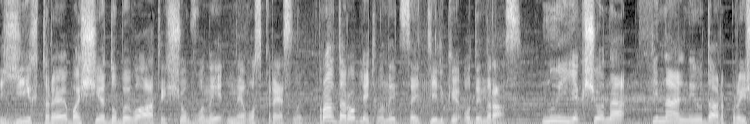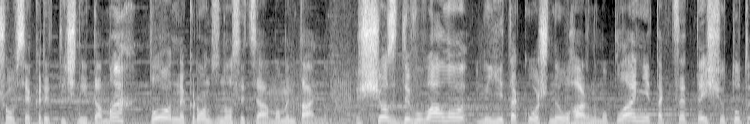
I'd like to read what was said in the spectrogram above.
Їх треба ще добивати, щоб вони не воскресли. Правда, роблять вони це тільки один раз. Ну і якщо на фінальний удар прийшовся критичний дамаг, то некрон зноситься моментально. Що здивувало, і також не у гарному плані, так це те, що тут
